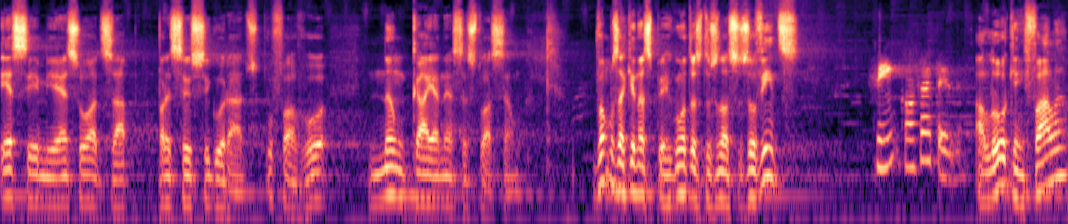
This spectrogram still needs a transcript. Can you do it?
SMS ou WhatsApp para seus segurados. Por favor, não caia nessa situação. Vamos aqui nas perguntas dos nossos ouvintes? Sim, com certeza. Alô, quem fala?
